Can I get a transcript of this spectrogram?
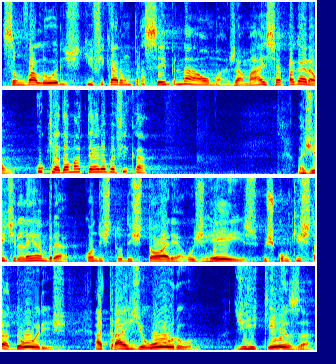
são valores que ficarão para sempre na alma, jamais se apagarão. O que é da matéria vai ficar. A gente lembra, quando estuda história, os reis, os conquistadores, atrás de ouro, de riqueza,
